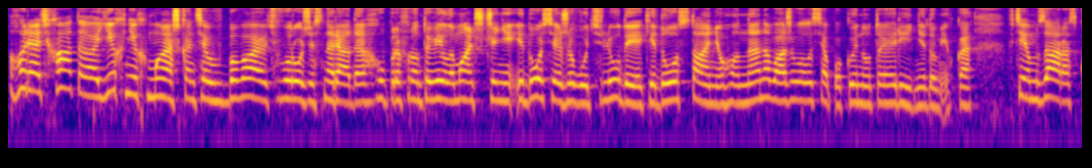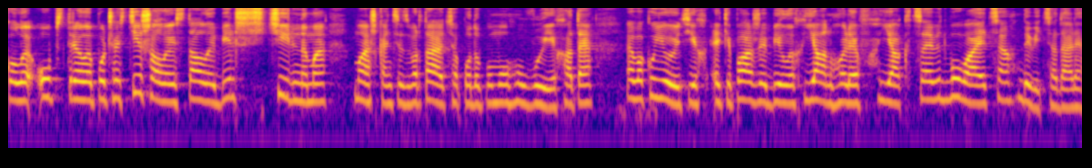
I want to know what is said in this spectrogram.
Горять хати, а їхніх мешканців вбивають ворожі снаряди. У прифронтовій Лиманщині і досі живуть люди, які до останнього не наважувалися покинути рідні домівки. Втім, зараз, коли обстріли почастішали і стали більш щільними, мешканці звертаються по допомогу виїхати. Евакуюють їх екіпажі білих янголів. Як це відбувається? Дивіться далі.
